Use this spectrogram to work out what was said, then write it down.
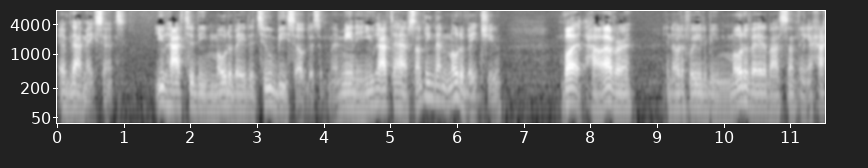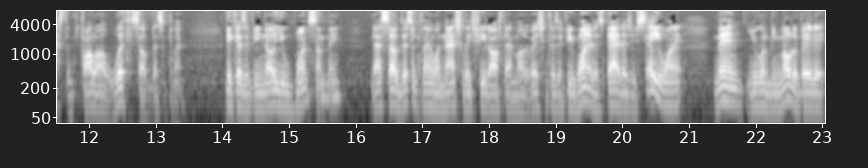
if that makes sense. You have to be motivated to be self-disciplined, meaning you have to have something that motivates you but, however, in order for you to be motivated by something, it has to follow up with self discipline. Because if you know you want something, that self discipline will naturally feed off that motivation. Because if you want it as bad as you say you want it, then you're going to be motivated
